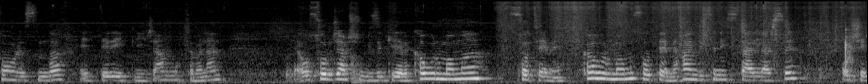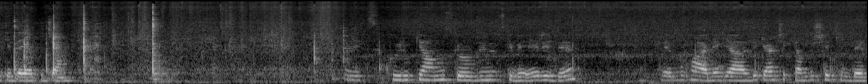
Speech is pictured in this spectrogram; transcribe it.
Sonrasında etleri ekleyeceğim. Muhtemelen e, o soracağım şimdi bizimkilere kavurma mı, sote mi? Kavurma mı, sote mi? Hangisini isterlerse o şekilde yapacağım. Evet, kuyruk yağımız gördüğünüz gibi eridi ve bu hale geldi. Gerçekten bu şekilde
